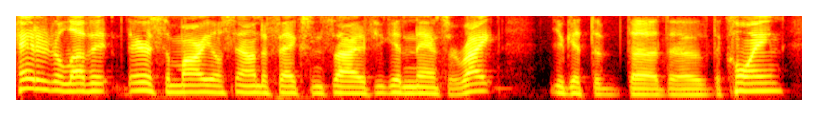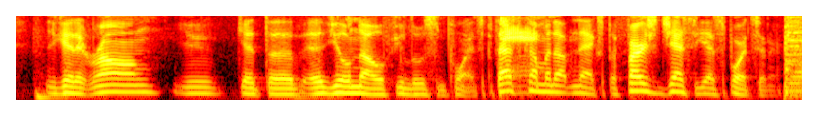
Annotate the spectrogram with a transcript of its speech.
hater to love it. There's some Mario sound effects inside. If you get an answer right, you get the the the, the coin. You get it wrong, you get the you'll know if you lose some points. But that's coming up next. But first, Jesse at Sports Center.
